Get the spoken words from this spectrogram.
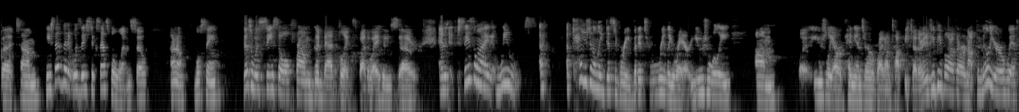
but um, he said that it was a successful one. So I don't know. We'll see. This was Cecil from Good Bad Flicks, by the way, who's uh, and Cecil and I we uh, occasionally disagree, but it's really rare. Usually, um, usually our opinions are right on top of each other. And if you people out there are not familiar with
